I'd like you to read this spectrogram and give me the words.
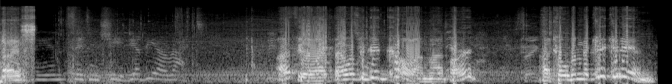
Nice. I feel like that was a good call on my part. I told him to kick it in.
